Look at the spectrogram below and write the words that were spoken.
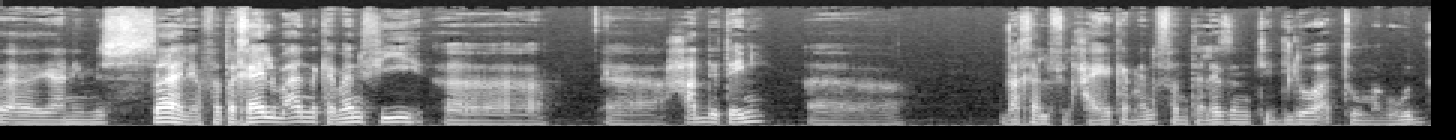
آه، يعني مش سهل يعني فتخيل بقى إن كمان في آه، آه، حد تاني دخل في الحياة كمان فأنت لازم تديله وقت ومجهود.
